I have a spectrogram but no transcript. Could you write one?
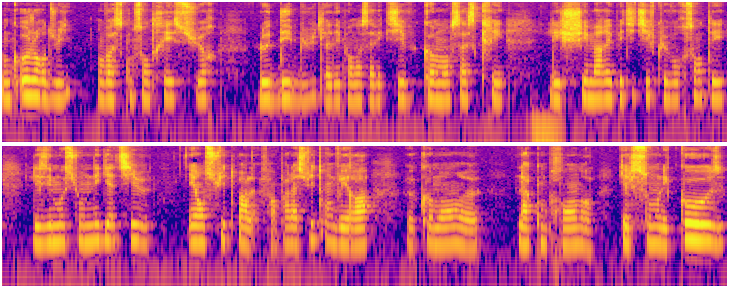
Donc aujourd'hui, on va se concentrer sur le début de la dépendance affective, comment ça se crée, les schémas répétitifs que vous ressentez, les émotions négatives. Et ensuite, par la, enfin, par la suite, on verra euh, comment euh, la comprendre, quelles sont les causes,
